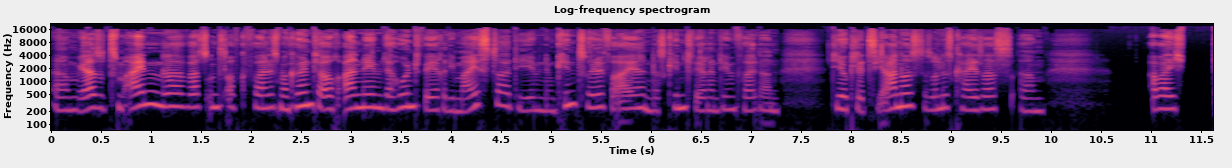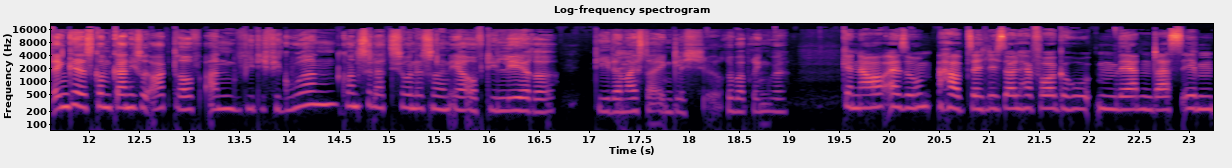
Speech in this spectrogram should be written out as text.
Ähm, ja, also zum einen, äh, was uns aufgefallen ist, man könnte auch annehmen, der Hund wäre die Meister, die eben dem Kind zu Hilfe eilen. Das Kind wäre in dem Fall dann Diokletianus, der Sohn des Kaisers. Ähm, aber ich denke, es kommt gar nicht so arg drauf an, wie die Figurenkonstellation ist, sondern eher auf die Lehre, die der Meister eigentlich rüberbringen will. Genau, also hauptsächlich soll hervorgehoben werden, dass eben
